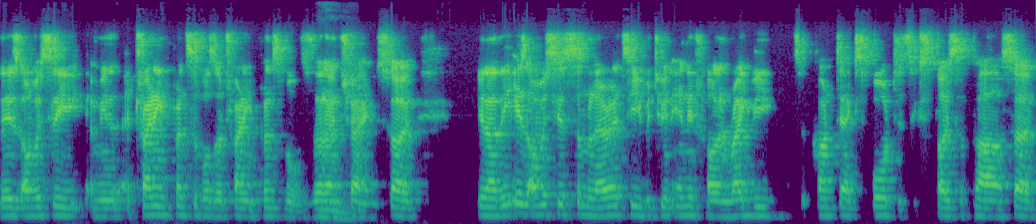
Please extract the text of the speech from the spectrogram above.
there's obviously, I mean, training principles are training principles. They mm. don't change. So you know, there is obviously a similarity between NFL and rugby. It's a contact sport. It's explosive power. So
